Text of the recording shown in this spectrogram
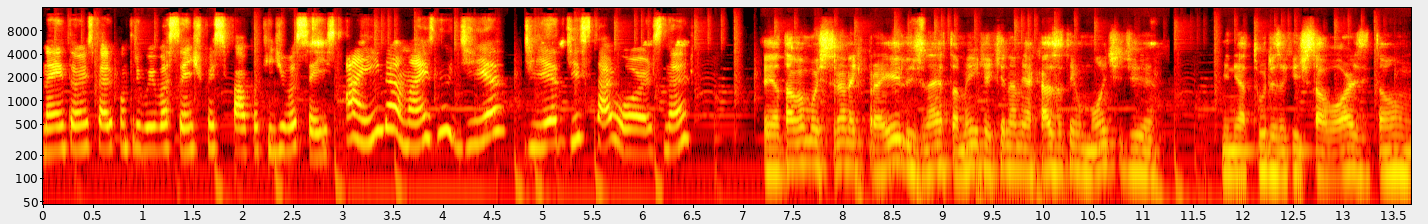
Né? Então eu espero contribuir bastante com esse papo aqui de vocês. Ainda mais no dia, dia de Star Wars, né? É, eu tava mostrando aqui para eles, né, também que aqui na minha casa tem um monte de miniaturas aqui de Star Wars, então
